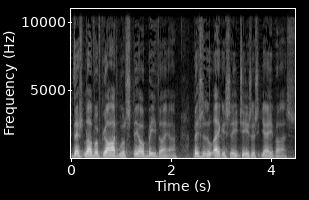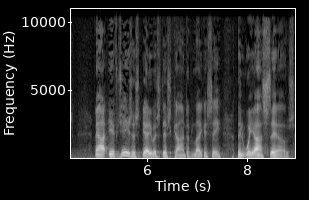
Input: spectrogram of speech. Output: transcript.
This love of God will still be there. This is the legacy Jesus gave us. Now, if Jesus gave us this kind of legacy, then we ourselves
